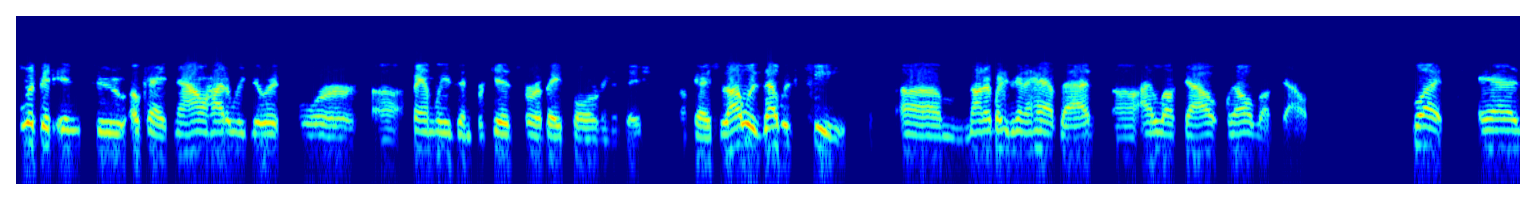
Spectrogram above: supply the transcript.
flip it into okay, now how do we do it for uh, families and for kids for a baseball organization? Okay, so that was that was key. Um, not everybody's going to have that. Uh, I lucked out. We all lucked out. But as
